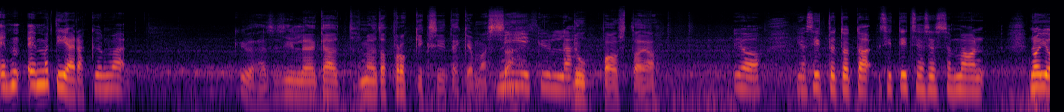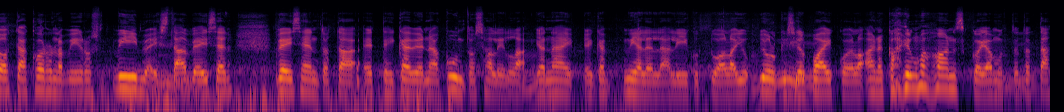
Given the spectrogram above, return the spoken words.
en, en mä tiedä, kyllä mä, Kyllähän se silleen käy noita prokkiksi tekemässä. niin kyllä. Duppausta ja Joo, ja sitten tota, sit itse asiassa mä oon, no joo, tämä koronavirus viimeistään vei sen, vei sen tota, ettei käy enää kuntosalilla ja näin, eikä mielellään liiku tuolla ju- julkisilla paikoilla, ainakaan ilman hanskoja, mutta tota,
